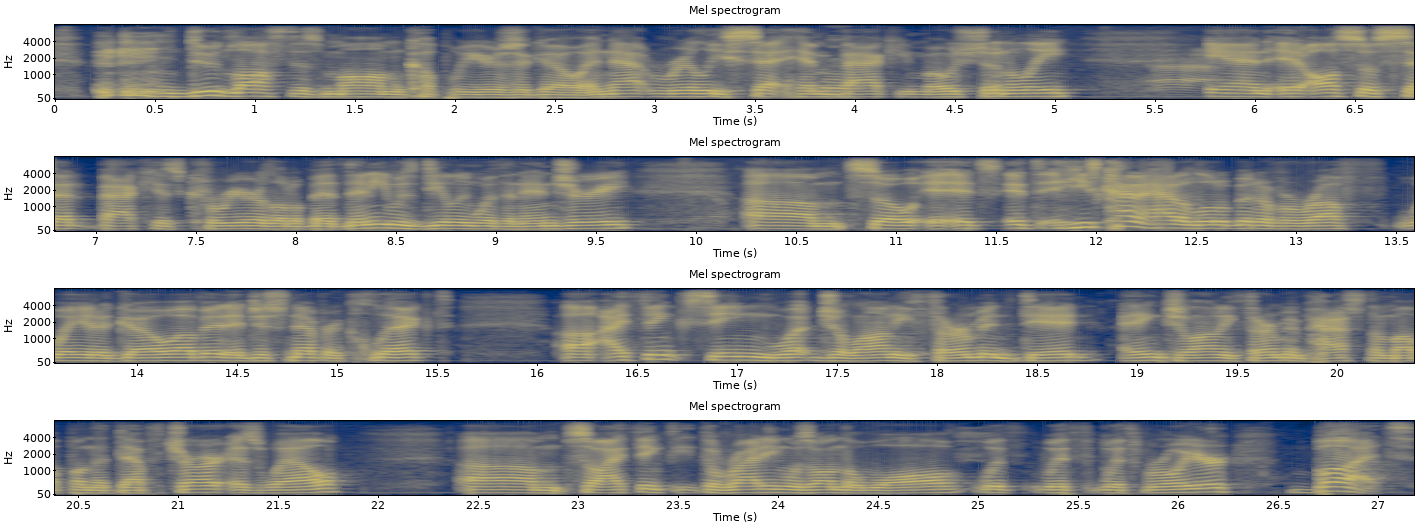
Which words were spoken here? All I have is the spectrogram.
Dude lost his mom a couple years ago, and that really set him back emotionally. And it also set back his career a little bit. Then he was dealing with an injury. Um, so it's it's he's kind of had a little bit of a rough way to go of it. It just never clicked. Uh, I think seeing what Jelani Thurman did, I think Jelani Thurman passed him up on the depth chart as well. Um, so I think the, the writing was on the wall with with with Royer. But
